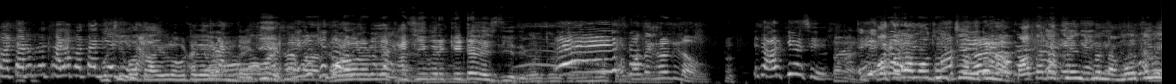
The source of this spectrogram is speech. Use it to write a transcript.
পাতার উপরে থালা পাতা দিয়ে কুচি পাতা এগুলো হোটেলে এরকম দেয় কি বড় বড় হোটেলে কাঁচিয়ে করে কেটে বেশ দিয়ে দিব এটা আর কি আছে পাতাটা মৌসুমি চেঞ্জ কর না পাতাটা চেঞ্জ কর না মৌসুমি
